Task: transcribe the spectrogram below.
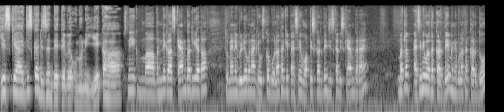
केस किया है जिसका रीजन देते हुए उन्होंने ये कहा। उसने एक बंदे का स्कैम कर लिया था तो मैंने वीडियो बना के उसको बोला था कि पैसे वापस कर दे जिसका भी स्कैम कराए मतलब ऐसे नहीं बोला था कर दे मैंने बोला था कर दो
